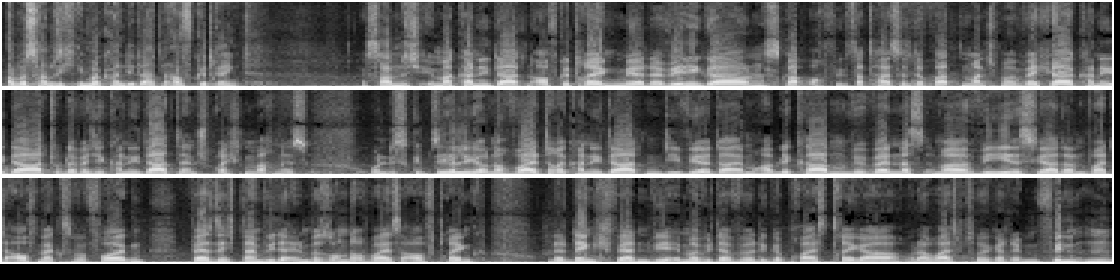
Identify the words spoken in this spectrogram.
aber es haben sich immer Kandidaten aufgedrängt. Es haben sich immer Kandidaten aufgedrängt, mehr oder weniger. Es gab auch, wie gesagt, heiße Debatten manchmal, welcher Kandidat oder welche Kandidaten entsprechend machen ist. Und es gibt sicherlich auch noch weitere Kandidaten, die wir da im Blick haben. Wir werden das immer wie jedes Jahr dann weiter aufmerksam verfolgen, wer sich dann wieder in besonderer Weise aufdrängt. Und da denke ich, werden wir immer wieder würdige Preisträger oder Preisträgerinnen finden.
